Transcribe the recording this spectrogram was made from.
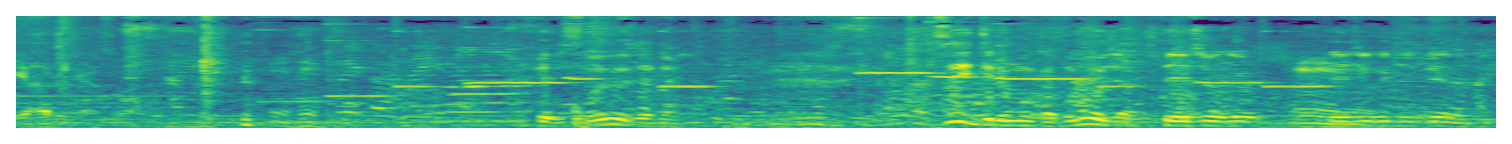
時あるじゃん。そういうのじゃない。ついてるもんかと思うじゃん。定食、ん定食に出るのに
